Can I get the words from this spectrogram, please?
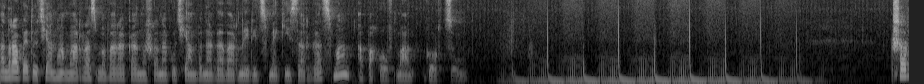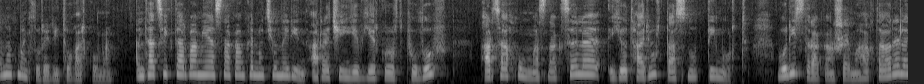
հանրապետության համար ռազմավարական նշանակության բնագավառներից մեկի զարգացման ապահովման գործում։ Շարունակում ենք լուրերի թողարկումը։ Ընթացիկ տարվա միասնական քննություններին առաջին եւ երկրորդ փուլով Արցախում մասնակցել է 718 դիմորդ, որից դրական շեմը հաղթահարել է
